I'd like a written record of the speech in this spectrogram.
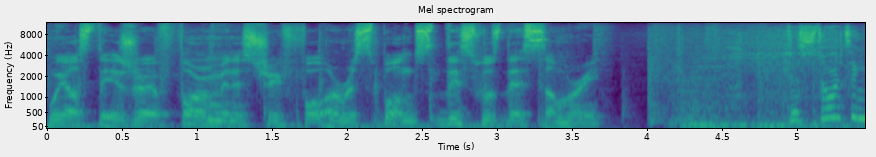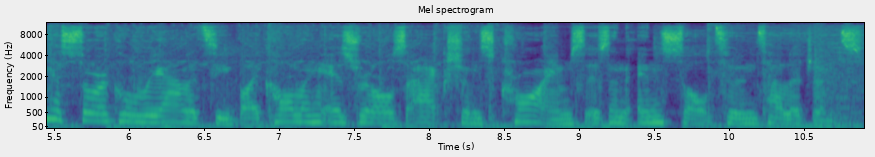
We asked the Israel Foreign Ministry for a response. This was their summary. Distorting historical reality by calling Israel's actions crimes is an insult to intelligence.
